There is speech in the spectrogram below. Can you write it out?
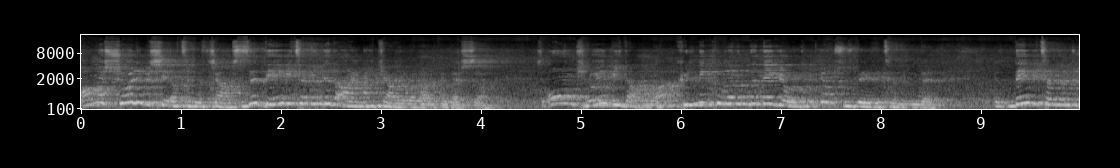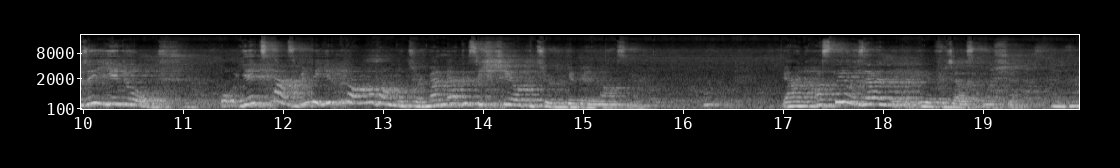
Ama şöyle bir şey hatırlatacağım size. D vitaminde de aynı hikaye var arkadaşlar. İşte 10 kiloya bir damla. Klinik kullanımda ne gördük biliyor musunuz D vitamininde? D vitamini düzeyi 7 olmuş. O yetmez. Günde 20 damla damlatıyorum. Ben neredeyse şişeyi akıtıyorum gebeğin ağzına. Yani hastaya özel yapacağız bu işi. Hı hı.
